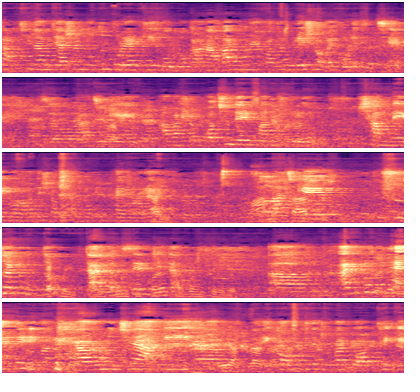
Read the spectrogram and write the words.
ভাবছিলাম যে আসলে নতুন করে আর কি বলব কারণ আমার মনের কথাগুলোই সবাই বলে দিচ্ছে। তো আজকে আমার সব পছন্দের মানুষগুলো সামনে এবং আমাদের সব সাংবাদিক ভাই বোনেরা আজকে সুন্দর একটা উদ্যোগ ডায়ালগসের যেটা আগে প্রথমে কারণ হচ্ছে আমি এই কোম্পানিতে ঢোকার পর থেকে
